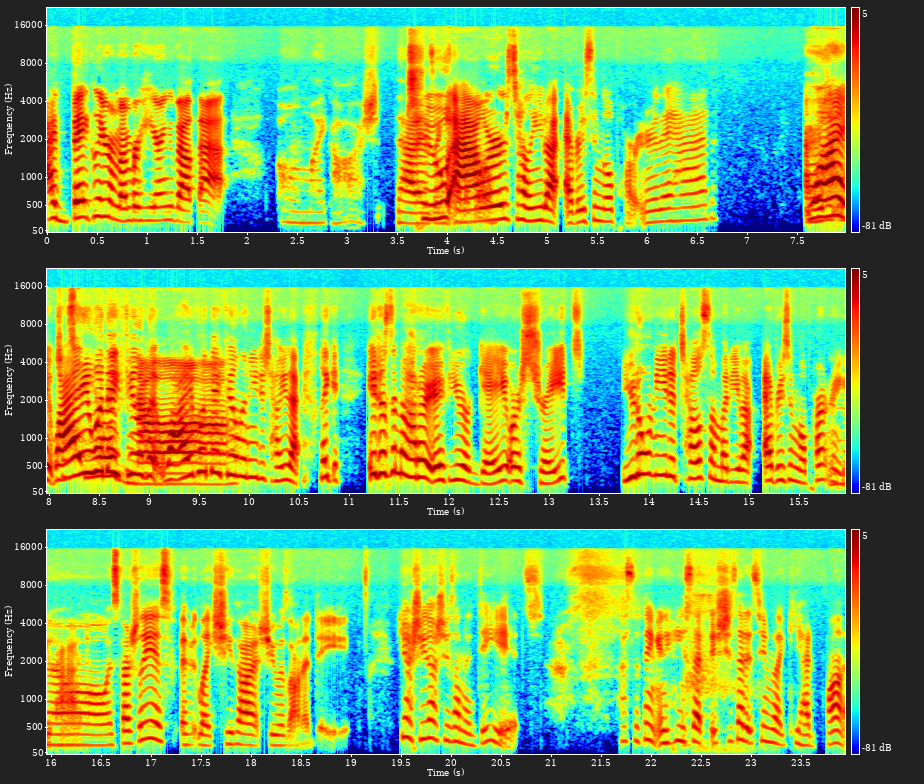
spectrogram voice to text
I vaguely remember hearing about that. Oh my gosh. That Two hours telling you about every single partner they had. Why? Why would they like, feel that? Why would they feel the need to tell you that? Like, it doesn't matter if you're gay or straight. You don't need to tell somebody about every single partner you had. No, especially as if like she thought she was on a date. Yeah, she thought she was on a date. That's the thing. And he said, she said it seemed like he had fun.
